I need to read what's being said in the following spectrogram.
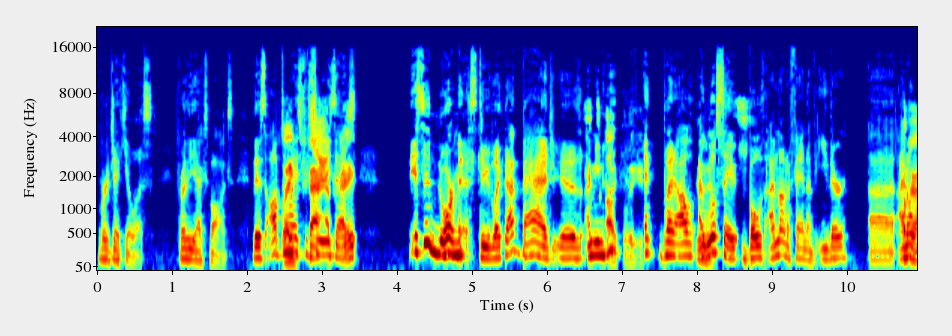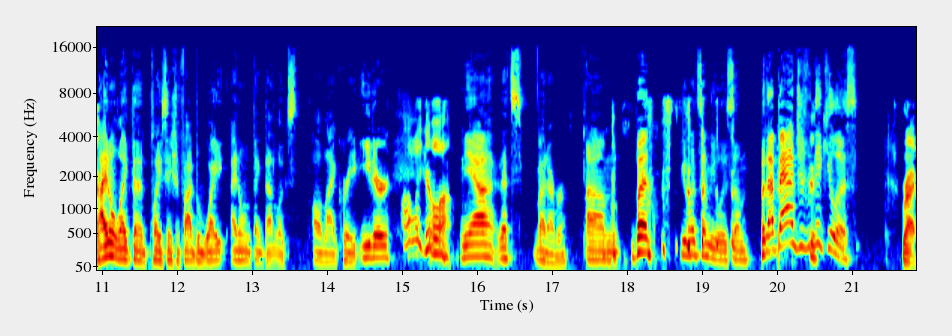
ridiculous for the Xbox. This optimized Like for bad, Series X. right? It's enormous, dude. Like that badge is. I It's mean, who, and, but I'll, I will is. say both. I'm not a fan of either. Uh, I don't. Okay. I don't like the PlayStation Five, the white. I don't think that looks all that great either. I like it a lot. Yeah, that's whatever. Um, but you win some, you lose some. But that badge is ridiculous. Right.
